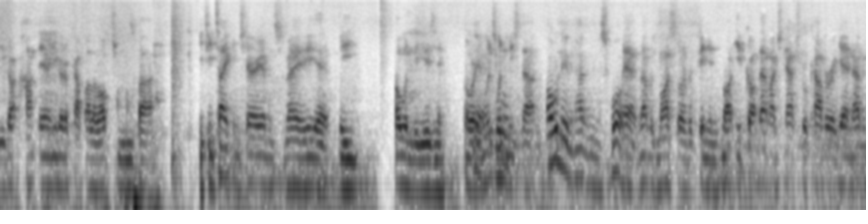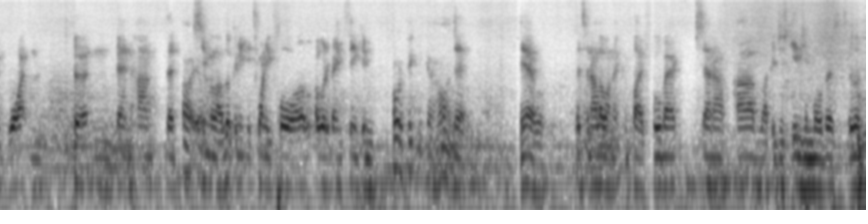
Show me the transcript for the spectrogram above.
You got Hunt there, and you have got a couple other options. But if you're taking Cherry Evans for me, yeah, he, I wouldn't be using him, or Yeah, he wouldn't, wouldn't be starting. I wouldn't even have him in the squad. Yeah, that was my sort of opinion. Like you've got that much natural cover again, having White and Burton, Ben Hunt, that Oh, yeah. similar. Looking at your 24, I would have been thinking, I would have picked Nicho Hynes. yeah, yeah, well, that's another one that can play fullback, centre, half. Like it just gives you more versatility.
